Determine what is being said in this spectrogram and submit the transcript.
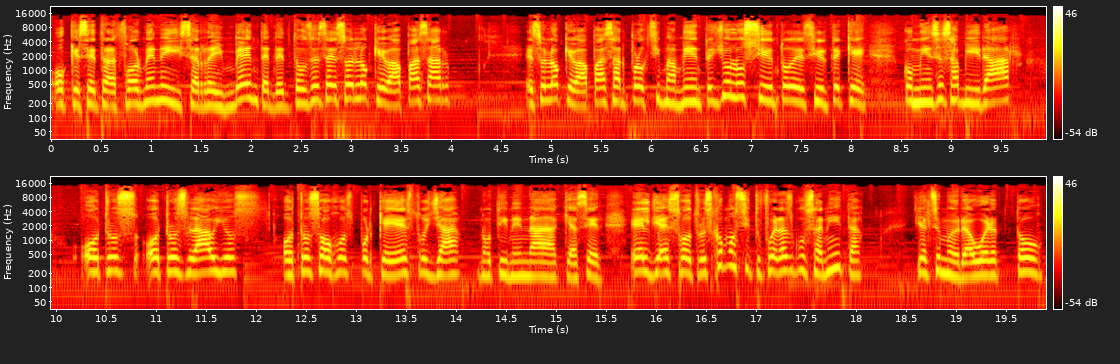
o que se transformen y se reinventen. Entonces eso es lo que va a pasar. Eso es lo que va a pasar próximamente. Yo lo siento decirte que comiences a mirar otros, otros labios, otros ojos, porque esto ya no tiene nada que hacer. Él ya es otro. Es como si tú fueras gusanita y él se me hubiera vuelto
